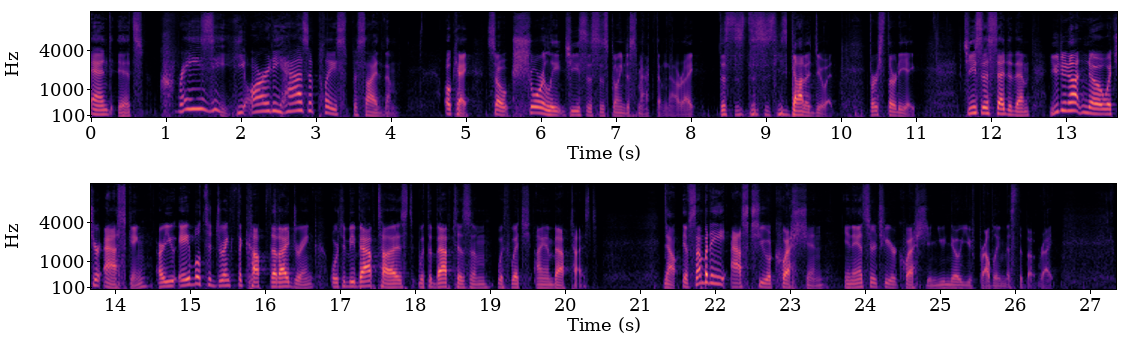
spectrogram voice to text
And it's crazy. He already has a place beside them. Okay, so surely Jesus is going to smack them now, right? This is, this is, he's got to do it. Verse 38. Jesus said to them, You do not know what you're asking. Are you able to drink the cup that I drink, or to be baptized with the baptism with which I am baptized? Now, if somebody asks you a question, in answer to your question, you know you've probably missed the boat, right?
